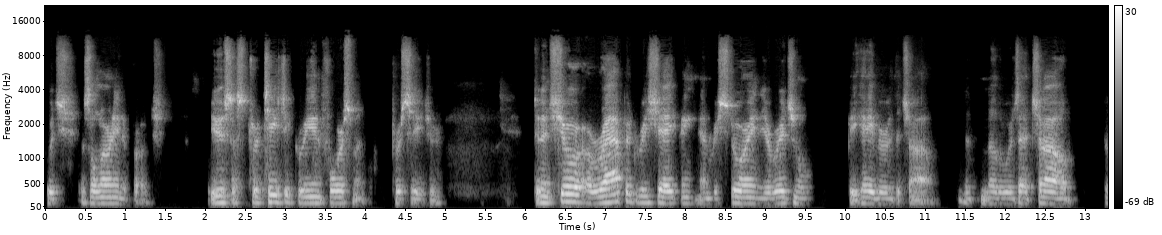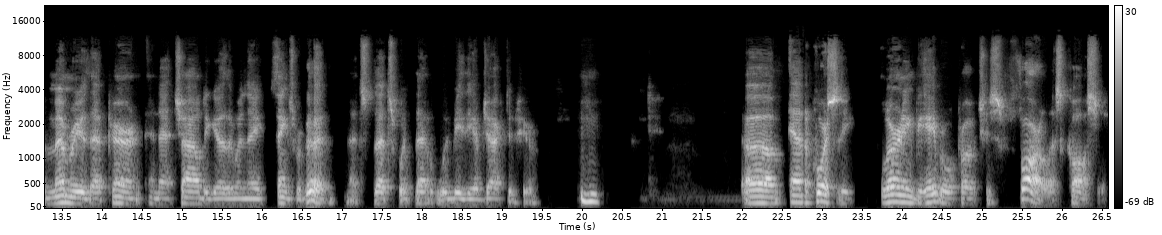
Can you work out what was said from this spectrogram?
which is a learning approach, uses a strategic reinforcement procedure to ensure a rapid reshaping and restoring the original behavior of the child. In other words, that child, the memory of that parent and that child together when they things were good. That's that's what that would be the objective here. Mm-hmm. Uh, and of course, the learning behavioral approach is far less costly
